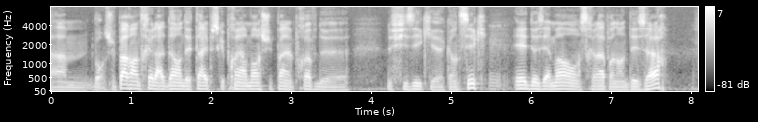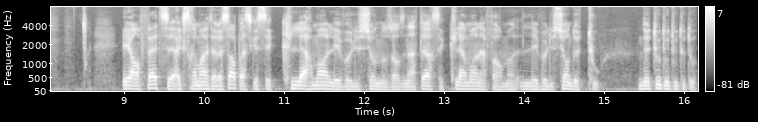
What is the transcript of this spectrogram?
Euh, bon, je ne vais pas rentrer là-dedans en détail, puisque premièrement, je ne suis pas un prof de, de physique euh, quantique. Et deuxièmement, on serait là pendant des heures. Et en fait, c'est extrêmement intéressant parce que c'est clairement l'évolution de nos ordinateurs, c'est clairement l'évolution de tout. De tout, tout, tout, tout, tout.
